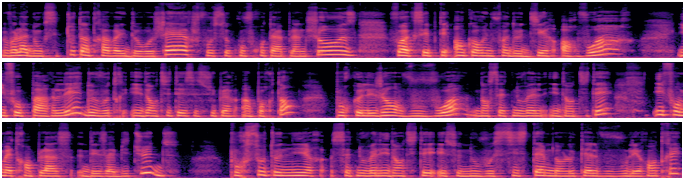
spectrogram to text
Voilà, donc c'est tout un travail de recherche, il faut se confronter à plein de choses, il faut accepter encore une fois de dire au revoir, il faut parler de votre identité, c'est super important pour que les gens vous voient dans cette nouvelle identité. Il faut mettre en place des habitudes pour soutenir cette nouvelle identité et ce nouveau système dans lequel vous voulez rentrer.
